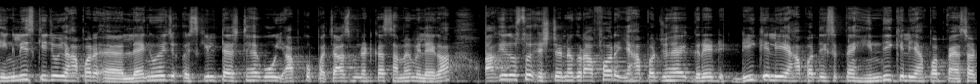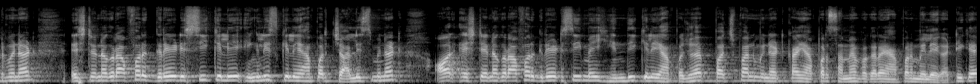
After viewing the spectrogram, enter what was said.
इंग्लिश की जो यहाँ पर लैंग्वेज स्किल टेस्ट है वो आपको पचास मिनट का समय मिलेगा बाकी दोस्तों, स्टेनोग्राफर यहाँ पर जो है ग्रेड डी के लिए यहाँ पर देख सकते हैं, हिंदी के लिए यहाँ पर पैंसठ मिनट, स्टेनोग्राफर ग्रेड सी के लिए इंग्लिश के लिए यहाँ पर चालीस मिनट और स्टेनोग्राफर ग्रेड सी में हिंदी के लिए यहाँ पर जो है पचपन मिनट का यहाँ पर समय वगैरह यहाँ पर मिलेगा, ठीक है?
